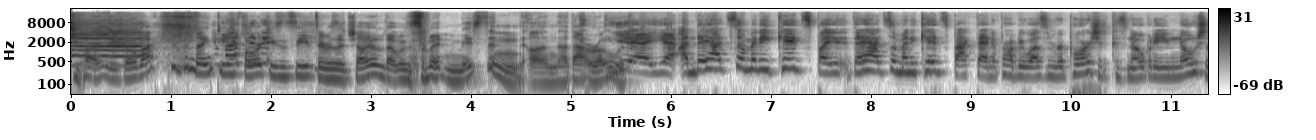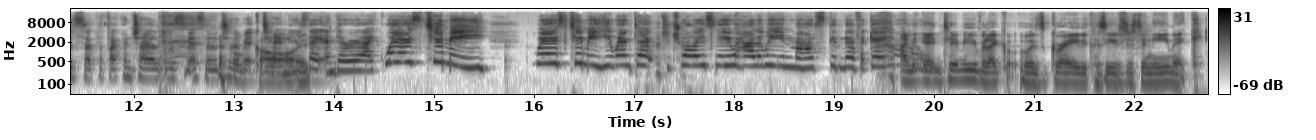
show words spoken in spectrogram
Shall we go ah. back to the 1940s and see if there was a child that was went missing on that, road? Yeah, yeah, and they had so many kids by they had so many kids back then. It probably wasn't reported because nobody noticed that the fucking child was missing until oh, about God. ten years later, and they were like, "Where's Timmy?" Where's Timmy? He went out to try his new Halloween mask and never came home. And, and Timmy like was grey because he was just anemic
